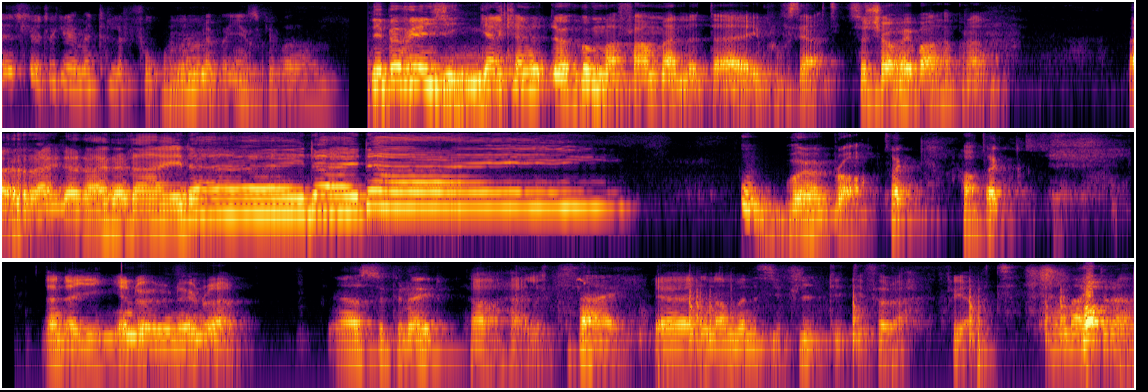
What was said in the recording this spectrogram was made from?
Jag slutar greja med telefonen Mm, nu på jul. bara... Vi behöver ju en jingle, kan du humma fram en lite improviserat? Så kör vi bara här på den. Oerhört bra! Tack. Ja. Tack. Den där jingeln då, är du nöjd med den? Jag är supernöjd. Ja, härligt. Nej, Den användes ju flitigt i förra programmet. jag märkte Ja. den.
